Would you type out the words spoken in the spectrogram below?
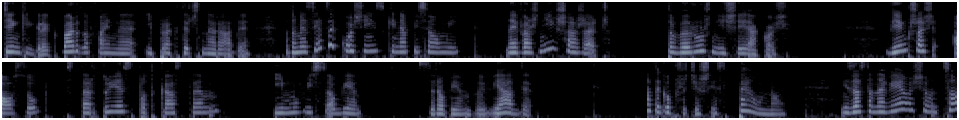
Dzięki Greg, bardzo fajne i praktyczne rady. Natomiast Jacek Kłosiński napisał mi: Najważniejsza rzecz to wyróżni się jakoś. Większość osób startuje z podcastem i mówi sobie: Zrobię wywiady. A tego przecież jest pełno. Nie zastanawiają się, co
